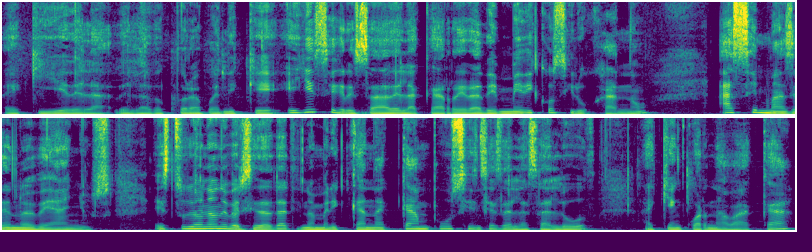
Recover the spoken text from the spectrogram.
aquí de la, de la doctora Wendy, que ella es egresada de la carrera de médico cirujano hace más de nueve años. Estudió en la Universidad Latinoamericana Campus Ciencias de la Salud, aquí en Cuernavaca.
